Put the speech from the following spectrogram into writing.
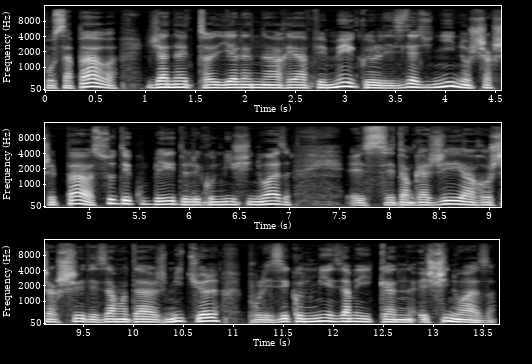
Pour sa part, Janet Yellen a réaffirmé que les États-Unis ne cherchaient pas à se découpler de l'économie chinoise et s'est engagée à rechercher des avantages mutuels pour les économies américaines et chinoises.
